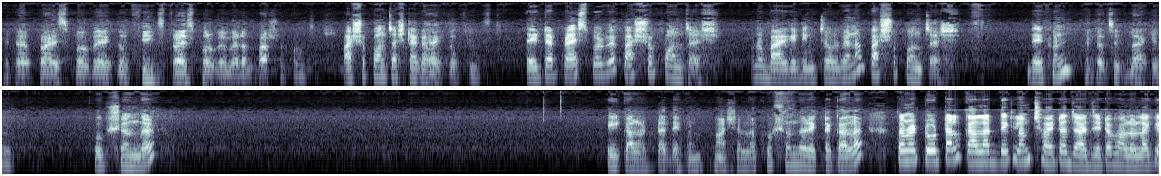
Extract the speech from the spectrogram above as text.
এটা প্রাইস পড়বে একদম ফিক্স প্রাইস পড়বে ম্যাডাম পাঁচশো পঞ্চাশ। পাঁচশো পঞ্চাশ টাকা। একদম ফিক্সড তো এটার প্রাইস পড়বে পাঁচশো পঞ্চাশ। কোনো বার্গেটিং চলবে না পাঁচশো পঞ্চাশ। দেখুন। এটা হচ্ছে ব্ল্যাক খুব সুন্দর। এই কালারটা দেখুন মাশাল্লাহ খুব সুন্দর একটা কালার তো আমরা টোটাল কালার দেখলাম ছয়টা যার যেটা ভালো লাগে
